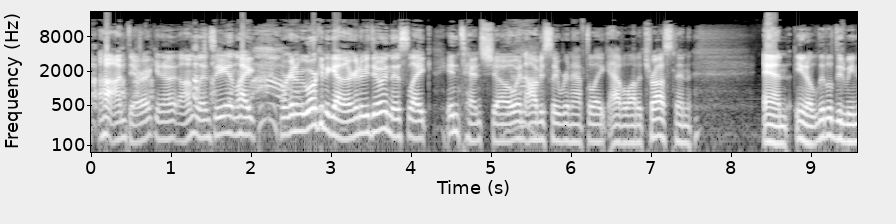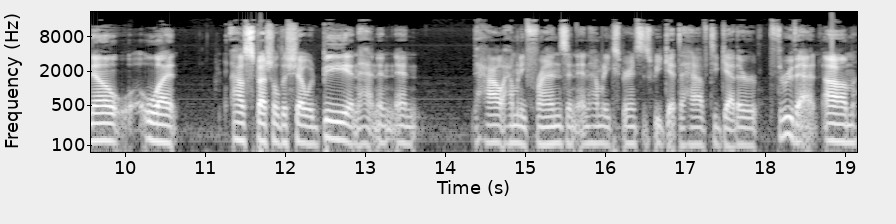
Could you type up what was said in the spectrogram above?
I'm Derek. You know, I'm Lindsay, and like we're gonna be working together. We're gonna be doing this like intense show, and obviously we're gonna have to like have a lot of trust and and you know, little did we know what how special the show would be, and and and how how many friends and, and how many experiences we get to have together through that. Um,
